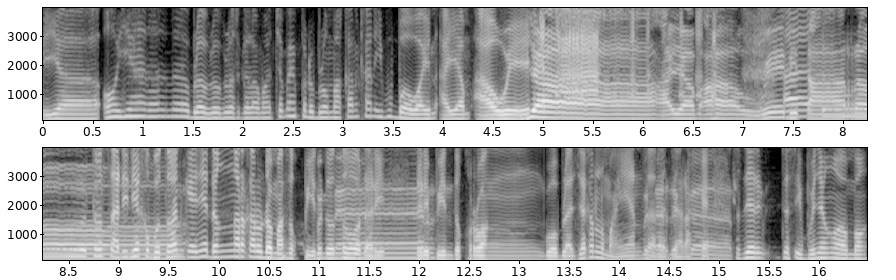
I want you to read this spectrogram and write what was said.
Iya, oh iya tante, bla bla bla segala macam. Eh pada belum makan kan ibu bawain ayam awe. Ya, ayam awe ditaruh. Terus tadi dia kebetulan kayaknya denger kan udah masuk pintu tuh dari Bener. dari pintu ke ruang gua belajar kan lumayan tuh ada Bener, jaraknya. Terus dia terus ibunya ngomong,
